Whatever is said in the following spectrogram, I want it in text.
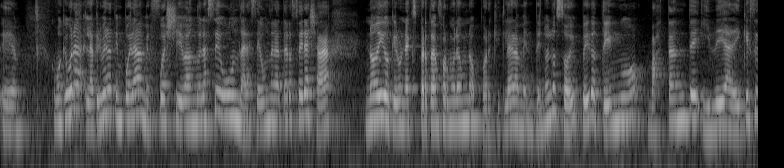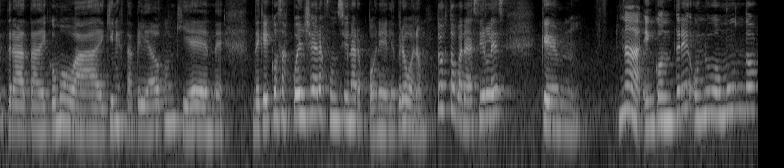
Eh, como que una, la primera temporada me fue llevando a la segunda, la segunda a la tercera ya no digo que era una experta en Fórmula 1 porque claramente no lo soy, pero tengo bastante idea de qué se trata, de cómo va, de quién está peleado con quién, de, qué cosas pueden llegar a funcionar, ponele. Pero bueno, todo esto para decirles que, mm, nada, encontré un nuevo mundo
